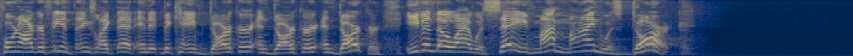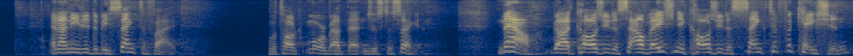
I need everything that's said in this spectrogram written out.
pornography and things like that, and it became darker and darker and darker. Even though I was saved, my mind was dark. And I needed to be sanctified. We'll talk more about that in just a second. Now, God calls you to salvation, He calls you to sanctification,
